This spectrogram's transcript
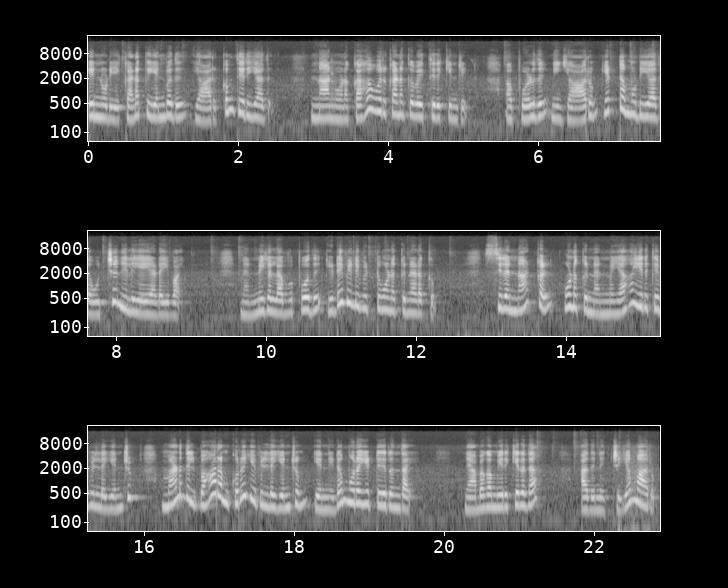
என்னுடைய கணக்கு என்பது யாருக்கும் தெரியாது. நான் உனக்காக ஒரு கணக்கு வைத்திருக்கின்றேன். அப்பொழுது நீ யாரும் எட்ட முடியாத உச்ச நிலையை அடைவாய். நன்மைகள் அவ்வப்போது இடைவெளி விட்டு உனக்கு நடக்கும். சில நாட்கள் உனக்கு நன்மையாக இருக்கவில்லை என்றும் மனதில் பாரம் குறையவில்லை என்றும் என்னிடம் முறையிட்டு இருந்தாய். ஞாபகம் இருக்கிறதா? அது நிச்சயம் மாறும்.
